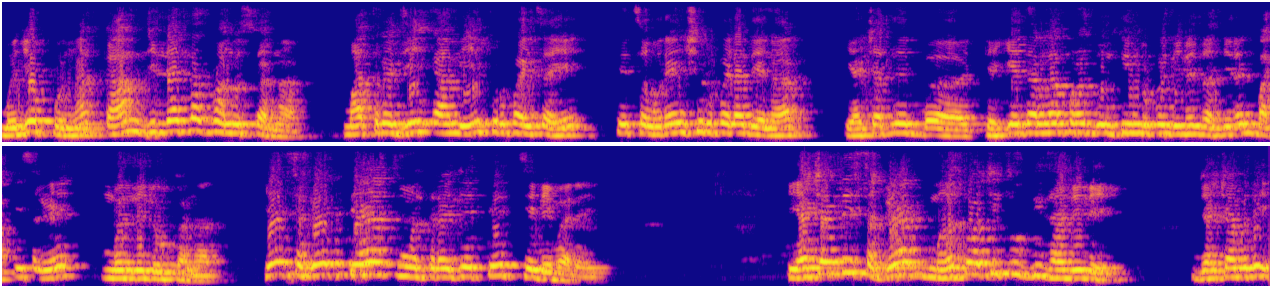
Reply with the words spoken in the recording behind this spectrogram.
म्हणजे पुन्हा काम जिल्ह्यातलाच माणूस करणार. मात्र जे काम एक रुपयाचं आहे ते चौऱ्याऐंशी रुपयाला देणार. याच्यातले ठेकेदाराला परत दोन तीन रुपये दिले जातील आणि बाकी सगळे मधले लोक करणार. हे सगळे त्याच मंत्र्याचे तेच चेडेबार आहेत. याच्यातली सगळ्यात महत्वाची चूक जी झालेली आहे ज्याच्यामध्ये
